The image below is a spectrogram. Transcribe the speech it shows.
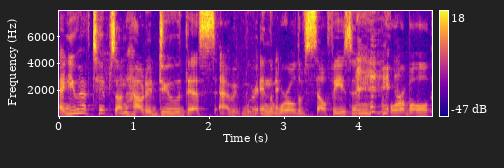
and you have tips on how to do this. Uh, we're in the world of selfies and horrible.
